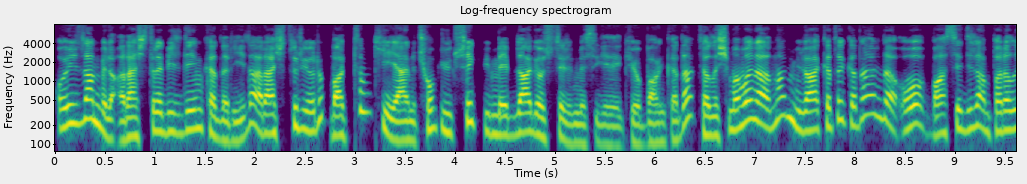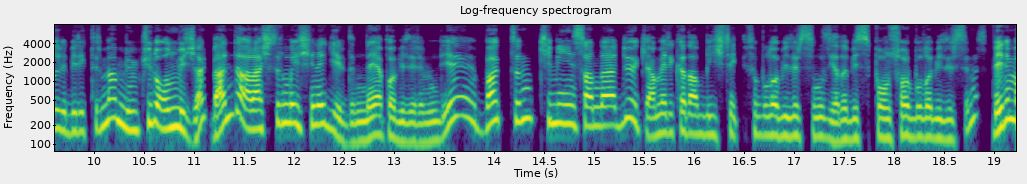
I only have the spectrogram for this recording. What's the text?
O yüzden böyle araştırabildiğim kadarıyla araştırıyorum. Baktım ki yani çok yüksek bir meblağ gösterilmesi gerekiyor bankada. Çalışmama rağmen mülakata kadar da o bahsedilen paraları biriktirmem mümkün olmayacak. Ben de araştırma işine girdim ne yapabilirim diye. Baktım kimi insanlar diyor ki Amerika'dan bir iş teklifi bulabilirsiniz ya da bir sponsor bulabilirsiniz. Benim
